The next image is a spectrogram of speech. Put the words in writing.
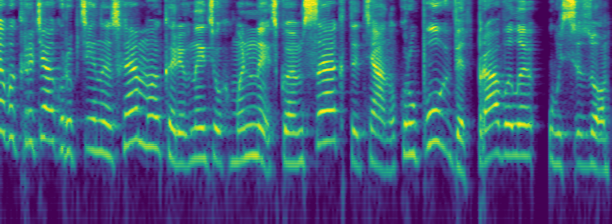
Після викриття корупційної схеми керівницю Хмельницької МСЕК Тетяну Крупу відправили у СІЗО.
